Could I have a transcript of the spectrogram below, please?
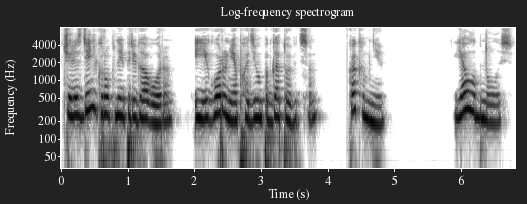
Через день крупные переговоры, и Егору необходимо подготовиться, как и мне. Я улыбнулась.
